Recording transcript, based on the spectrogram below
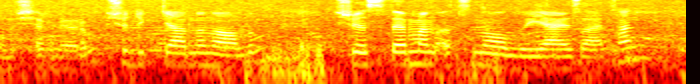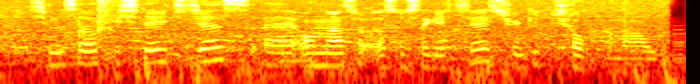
konuşamıyorum. Şu dükkandan aldım. Şurası da hemen atın olduğu yer zaten. Şimdi soğuk bir şeyler içeceğiz. Ee, ondan sonra Asos'a geçeceğiz çünkü çok bunaldım.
